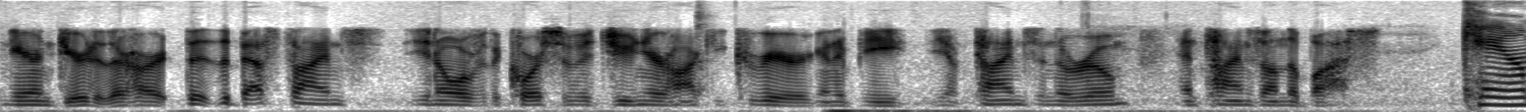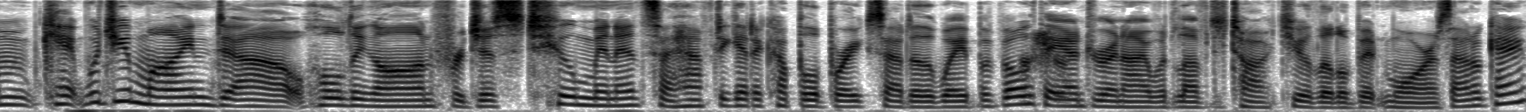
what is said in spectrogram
near and dear to their heart. The, the best times you know over the course of a junior hockey career are going to be you know times in the room and times on the bus. Cam, can, would you mind uh, holding on for just two minutes? I have to get a couple of breaks out of the way, but both Andrew and I would love to talk to you a little bit more. Is that okay?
